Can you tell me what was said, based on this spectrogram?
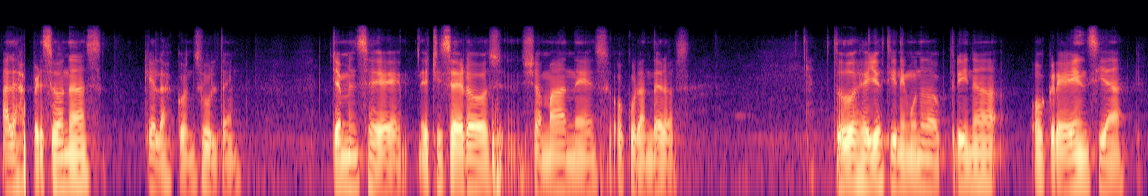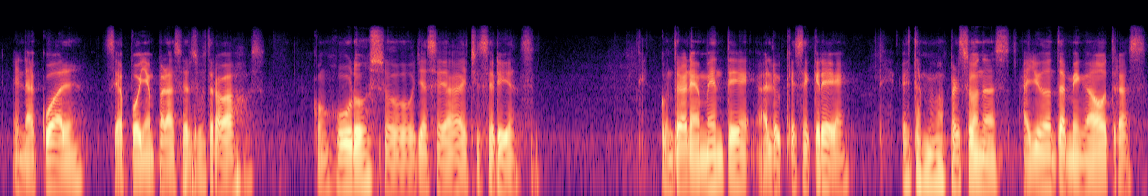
a las personas que las consulten, llámense hechiceros, chamanes o curanderos. Todos ellos tienen una doctrina o creencia en la cual se apoyan para hacer sus trabajos, conjuros o ya sea hechicerías. Contrariamente a lo que se cree, estas mismas personas ayudan también a otras.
